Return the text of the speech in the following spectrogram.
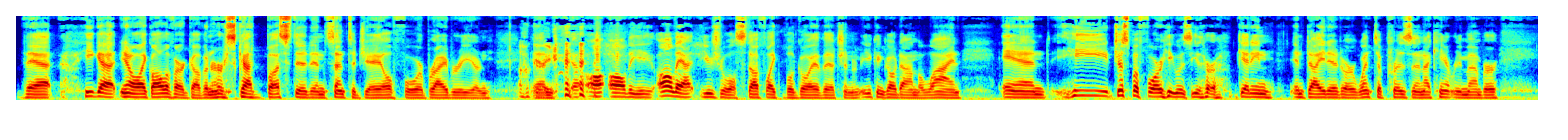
that he got, you know, like all of our governors, got busted and sent to jail for bribery and okay. and all, all, the all that usual stuff like Blagojevich, and you can go down the line. And he just before he was either getting indicted or went to prison, I can't remember.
